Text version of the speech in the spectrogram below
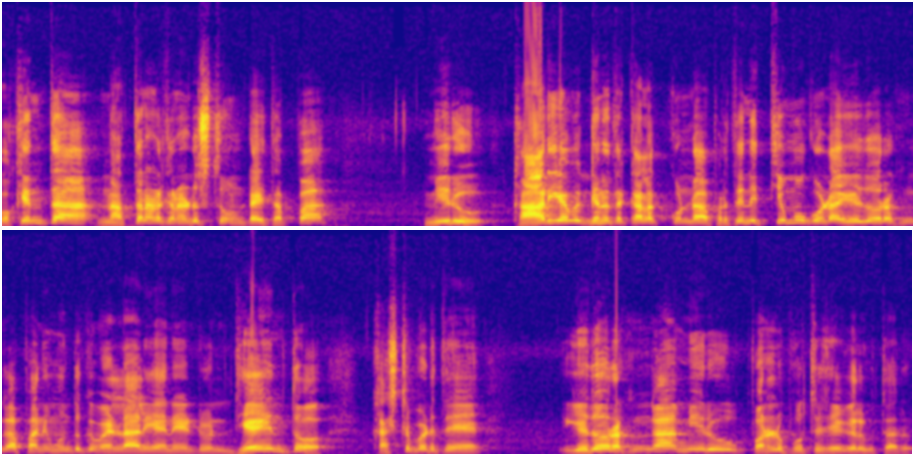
ఒకంత నత్తనడక నడుస్తూ ఉంటాయి తప్ప మీరు కార్యవిఘ్నత కలగకుండా ప్రతినిత్యము కూడా ఏదో రకంగా పని ముందుకు వెళ్ళాలి అనేటువంటి ధ్యేయంతో కష్టపడితే ఏదో రకంగా మీరు పనులు పూర్తి చేయగలుగుతారు.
